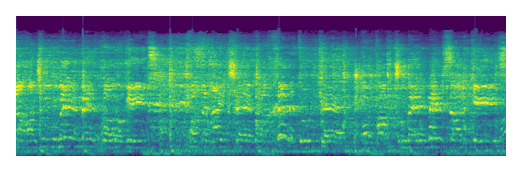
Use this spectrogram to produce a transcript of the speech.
նահանջում է մեր հողից, ոզը հայ չէ, վախերը թուրք է, որ պախչում է մեր զարկից,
